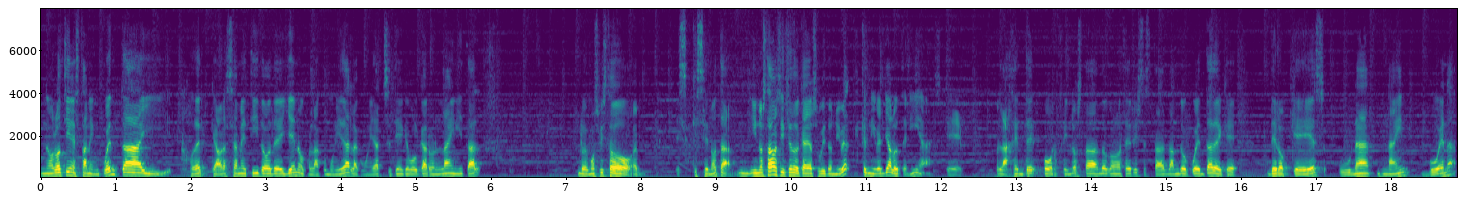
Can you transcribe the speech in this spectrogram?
no lo tienes tan en cuenta y, joder, que ahora se ha metido de lleno con la comunidad, la comunidad se tiene que volcar online y tal, lo hemos visto, es que se nota. Y no estamos diciendo que haya subido el nivel, es que el nivel ya lo tenía. Es que la gente por fin lo está dando a conocer y se está dando cuenta de que de lo que es una Nine buena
